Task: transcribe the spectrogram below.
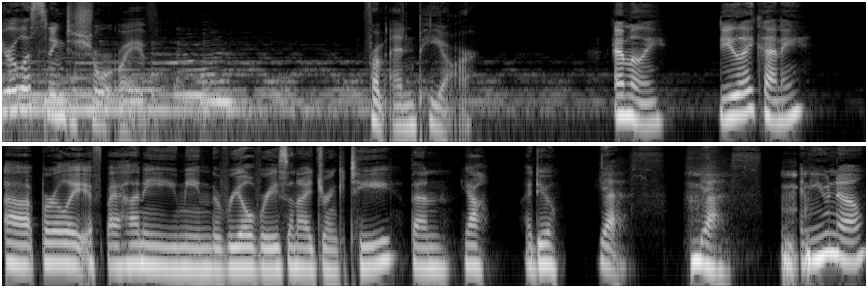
You're listening to Shortwave from NPR. Emily, do you like honey? Uh, Berly, if by honey you mean the real reason I drink tea, then yeah, I do. Yes, yes. and you know,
